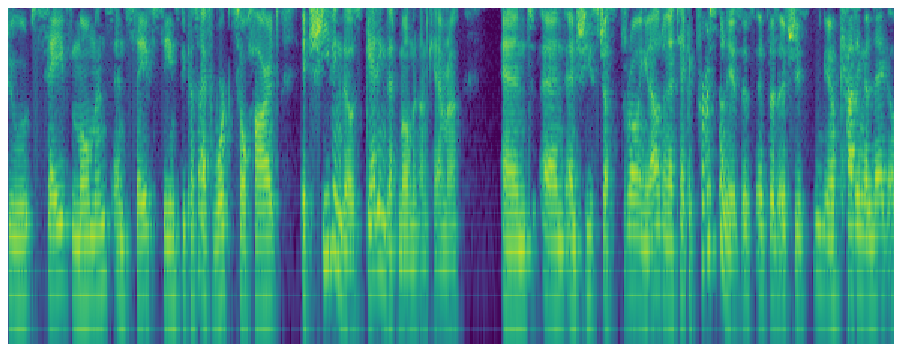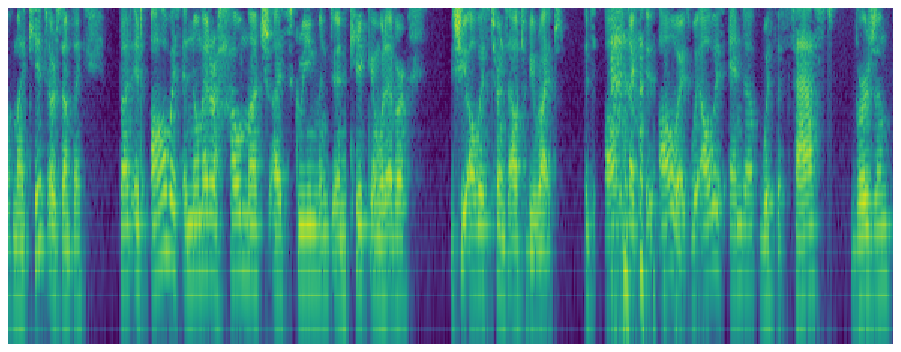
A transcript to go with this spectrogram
to save moments and save scenes because I've worked so hard achieving those, getting that moment on camera. And, and, and she's just throwing it out and I take it personally. It's, it's, it's as if she's, you know, cutting a leg of my kid or something but it always, and no matter how much I scream and, and kick and whatever, she always turns out to be right. It's always, like it, always, we always end up with the fast version.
